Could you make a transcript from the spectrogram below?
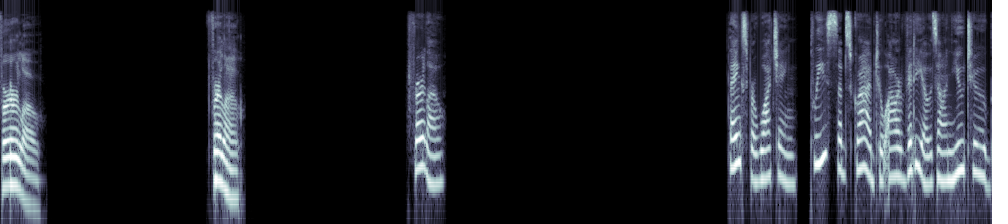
furlough furlough, furlough. Thanks for watching. Please subscribe to our videos on YouTube.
